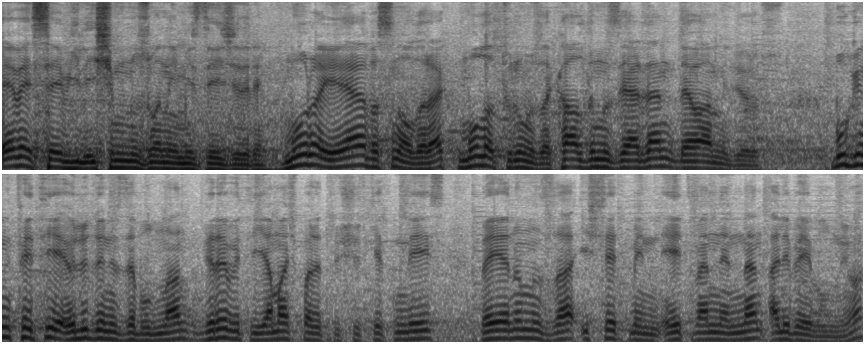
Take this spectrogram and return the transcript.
Evet sevgili işimin uzmanıyım izleyicileri. Muğla Yerel Basın olarak Muğla turumuza kaldığımız yerden devam ediyoruz. Bugün Fethiye Ölüdeniz'de bulunan Gravity Yamaç Paratü şirketindeyiz ve yanımızda işletmenin eğitmenlerinden Ali Bey bulunuyor.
